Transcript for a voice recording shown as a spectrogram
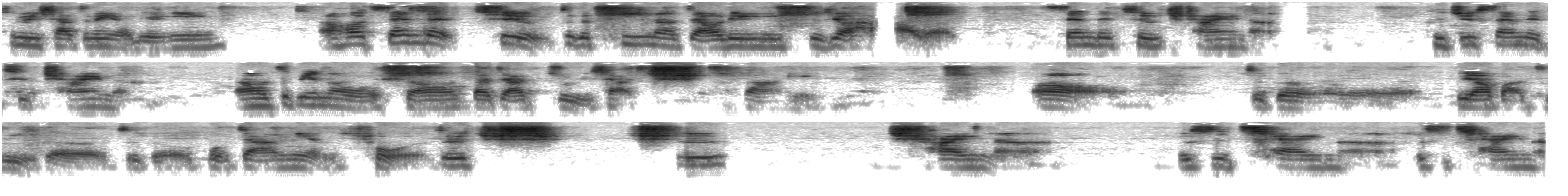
注意一下这边有连音，然后 send it to 这个 t 呢，只要练一次就好了。Send it to China. Could you send it to China? 然后这边呢，我需要大家注意一下 ch 发音哦，这个不要把自己的这个国家念错了。这个 ch ch China 不是 China，不是 China，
